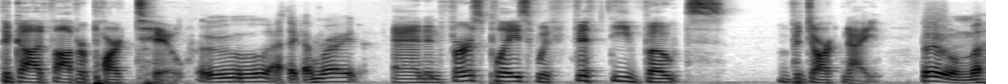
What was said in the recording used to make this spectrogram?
The Godfather Part 2. Ooh, I think I'm right. And in first place, with 50 votes, The Dark Knight. Boom.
